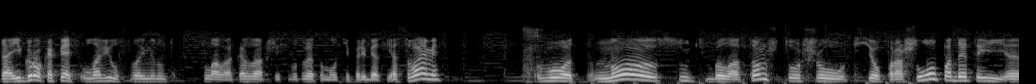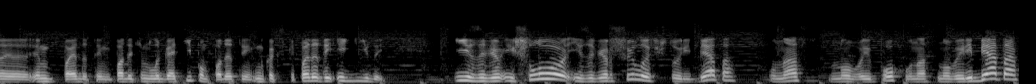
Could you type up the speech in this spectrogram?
Да, игрок опять уловил свою минуту славы, оказавшись вот в этом, вот, типа, ребят, я с вами. Вот, но суть была в том, что шоу все прошло под этой, э, эм, под этим, под этим логотипом, под этой, ну как сказать, под этой эгидой. И, завер- и шло, и завершилось, что, ребята, у нас новая эпоха, у нас новые ребята.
